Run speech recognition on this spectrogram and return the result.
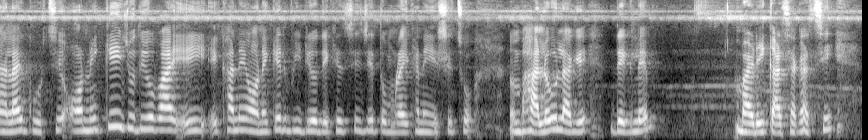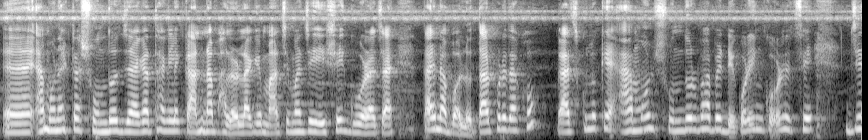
মেলায় ঘুরছি। অনেকেই যদিও বা এই, এখানে অনেকের ভিডিও দেখেছি যে, তোমরা এখানে এসেছ। ভালোও লাগে দেখলে। বাড়ির কাছাকাছি এমন একটা সুন্দর জায়গা থাকলে কার না ভালো লাগে? মাঝে মাঝে এসে ঘোরা যায়। তাই না বলো? তারপরে দেখো গাছগুলোকে এমন সুন্দরভাবে ডেকোরিং করেছে যে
